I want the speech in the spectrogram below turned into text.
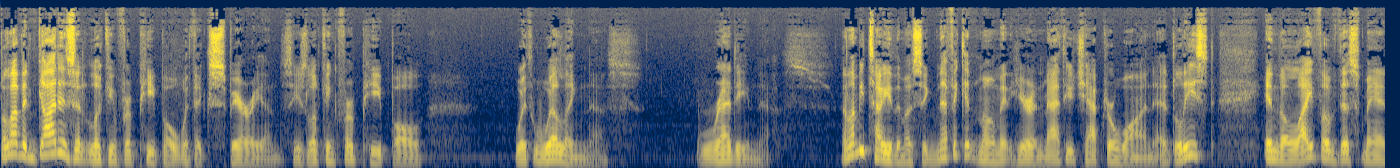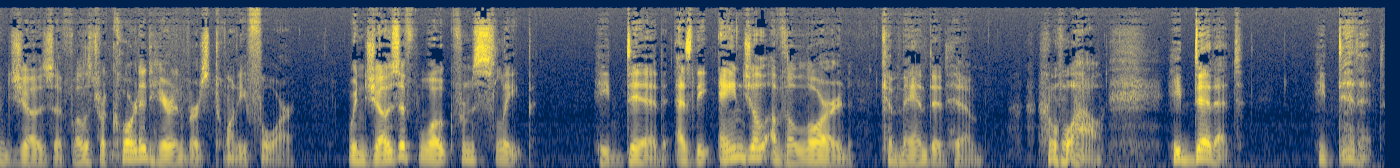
Beloved, God isn't looking for people with experience, He's looking for people with willingness, readiness. And let me tell you the most significant moment here in Matthew chapter 1, at least in the life of this man Joseph. Well, it's recorded here in verse 24. When Joseph woke from sleep, he did as the angel of the Lord commanded him. wow. He did it. He did it.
